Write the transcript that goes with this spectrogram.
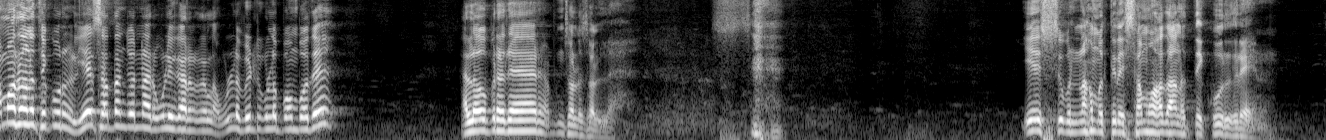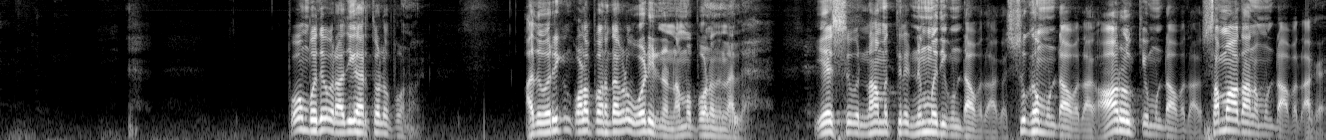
சமாதானத்தை கூறுங்கள். ஏன் சத்தம் சொன்னார் ஊழிகாரர்கள்லாம் உள்ள வீட்டுக்குள்ளே போகும்போது ஹலோ பிரதர் அப்படின்னு சொல்ல சொல்ல. இயேசுவின் நாமத்திலே சமாதானத்தை கூறுகிறேன். போகும்போதே ஒரு அதிகாரத்தோடு போனோம். அது வரைக்கும் குழப்பம் இருந்தால் கூட ஓடிடணும் நம்ம போனதுனால. இயேசுவின் நாமத்தில் நிம்மதி உண்டாவதாக சுகம் உண்டாவதாக ஆரோக்கியம் உண்டாவதாக சமாதானம் உண்டாவதாக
